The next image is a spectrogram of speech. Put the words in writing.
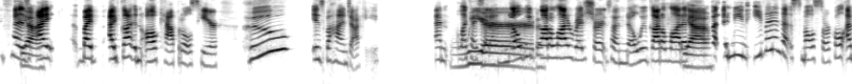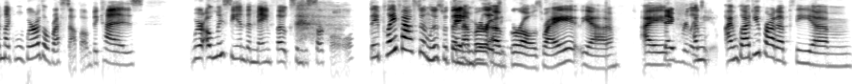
because yeah. i my i've got in all capitals here who is behind jackie and like i said i know we've got a lot of red shirts i know we've got a lot of Yeah. but I mean, even in that small circle, I'm like, well, where are the rest of them? Because we're only seeing the main folks in the circle. They play fast and loose with the They number really of do. girls, right? Yeah. I They really I'm do. I'm glad you brought up the um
